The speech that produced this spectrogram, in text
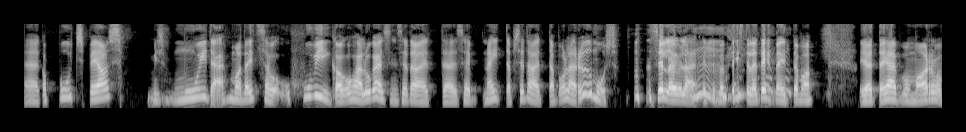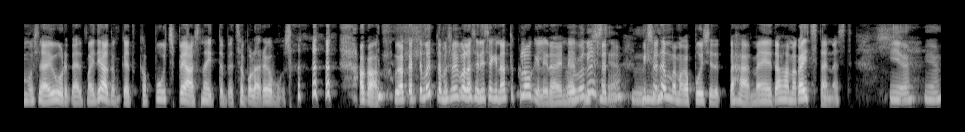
kapuuts peas, mis muide, ma täitsa huviga kohe lugesin seda, et äh, see näitab seda, et ta pole rõõmus selle üle, et ta Mm. peab teistele teed näitama. Ja et ta jääb oma arvamuse juurde, et ma ei teadnudki, et kapuuts peas näitab, et sa pole rõõmus. Aga kui hakata mõtlema, siis võib-olla see on isegi natuke loogiline onju, et miks me, miks me tõmbame kapuutsid pähe, me tahame kaitsta ennast. jah, jah.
